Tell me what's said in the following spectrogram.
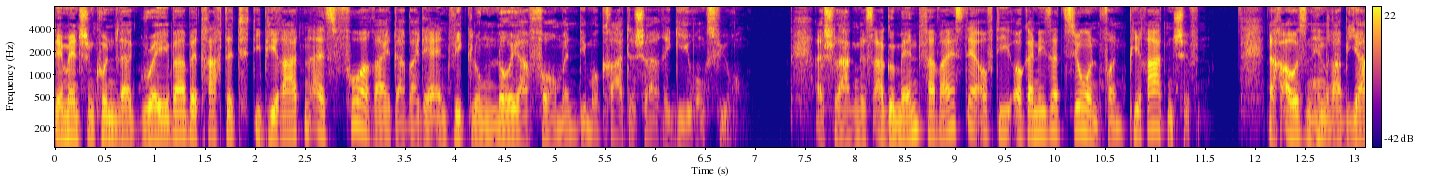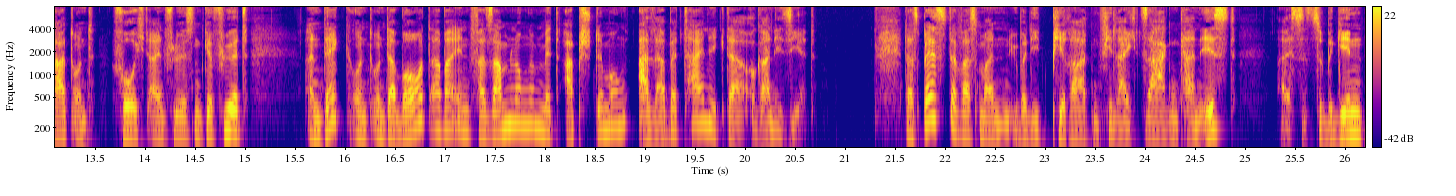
Der Menschenkundler Graeber betrachtet die Piraten als Vorreiter bei der Entwicklung neuer Formen demokratischer Regierungsführung. Als schlagendes Argument verweist er auf die Organisation von Piratenschiffen. Nach außen hin rabiat und furchteinflößend geführt, an Deck und unter Bord aber in Versammlungen mit Abstimmung aller Beteiligter organisiert. Das Beste, was man über die Piraten vielleicht sagen kann, ist, heißt es zu Beginn,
